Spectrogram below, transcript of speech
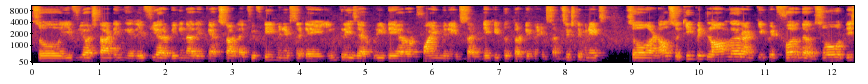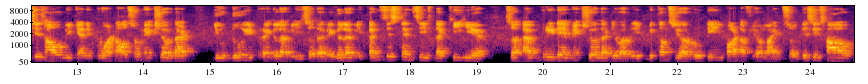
So if you are starting if you are a beginner you can start like 15 minutes a day increase every day around 5 minutes and take it to 30 minutes and 60 minutes. So and also keep it longer and keep it further. So this is how we can improve and also make sure that you do it regularly. So the regularly consistency is the key here so every day, make sure that your it becomes your routine part of your life. So this is how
